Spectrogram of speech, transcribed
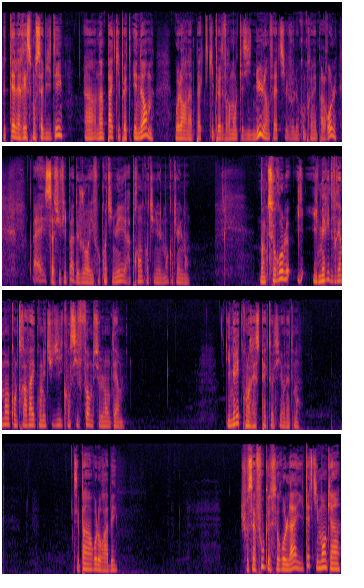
de telles responsabilités, un impact qui peut être énorme, ou alors un impact qui peut être vraiment quasi nul en fait, si vous ne comprenez pas le rôle, bah, ça suffit pas de jour, il faut continuer à apprendre continuellement, continuellement. Donc ce rôle, il, mérite vraiment qu'on le travaille, qu'on l'étudie, qu'on s'y forme sur le long terme. Il mérite qu'on le respecte aussi, honnêtement. C'est pas un rôle au rabais. Je trouve ça fou que ce rôle-là, peut-être qu'il manque un,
